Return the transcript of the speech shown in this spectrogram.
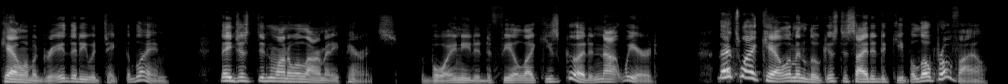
Callum agreed that he would take the blame. They just didn't want to alarm any parents. The boy needed to feel like he's good and not weird. That's why Callum and Lucas decided to keep a low profile.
